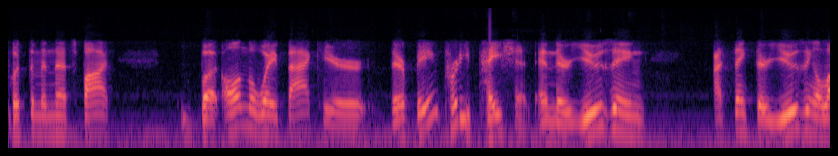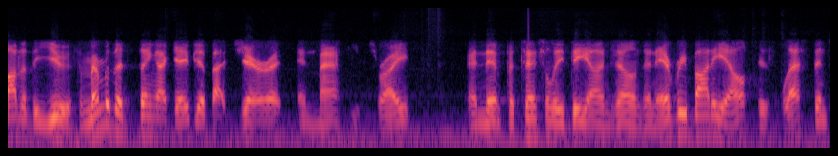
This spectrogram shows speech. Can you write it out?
put them in that spot. But on the way back here, they're being pretty patient, and they're using. I think they're using a lot of the youth. Remember the thing I gave you about Jarrett and Matthews, right? And then potentially Deion Jones, and everybody else is less than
